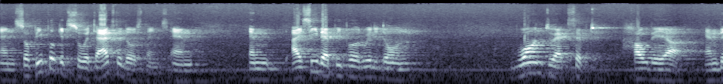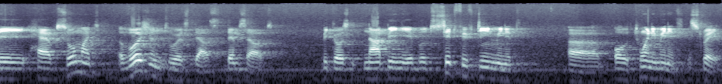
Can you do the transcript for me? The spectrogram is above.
and so people get so attached to those things and and i see that people really don't want to accept how they are and they have so much aversion towards themselves because not being able to sit 15 minutes uh, or 20 minutes straight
